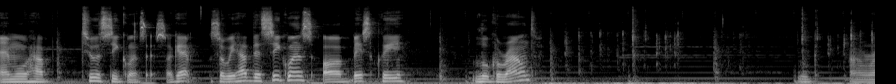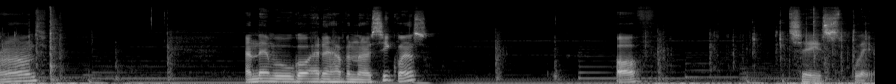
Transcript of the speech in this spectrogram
And we'll have two sequences, okay? So we have the sequence of basically look around. Look around. And then we will go ahead and have another sequence of chase player.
